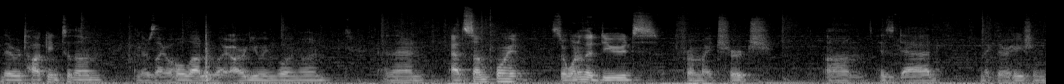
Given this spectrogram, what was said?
they were talking to them and there was like a whole lot of like arguing going on and then at some point so one of the dudes from my church um, his dad like they're Haitian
